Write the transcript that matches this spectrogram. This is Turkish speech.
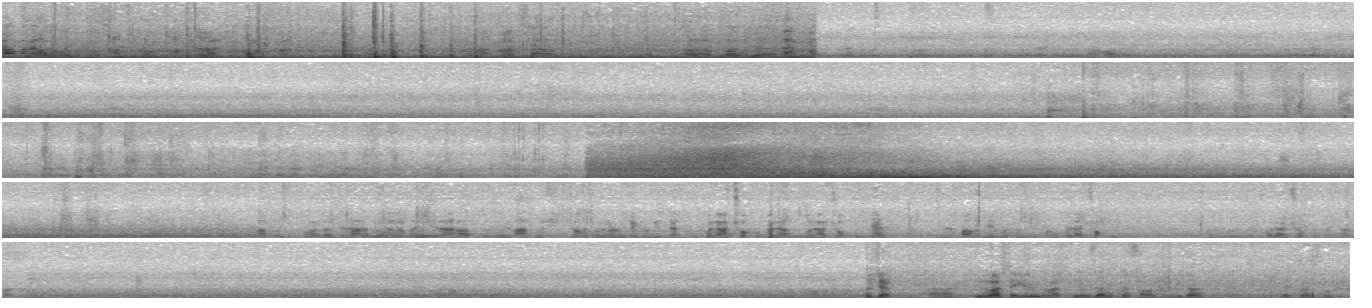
Ben bir bak. Orada frene dokunmayı ya. Bastırmış. 60 çalışmayın diyecek. Bizde kola çok bu kola. Kola çok bizde. Ee, Fabrikaya koyalım. Kola çok bizde. Kola çok. Hocam. Üniversiteye geliyor, üniversiteye. Özellikle sordum bir daha. Tekrar sordum.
